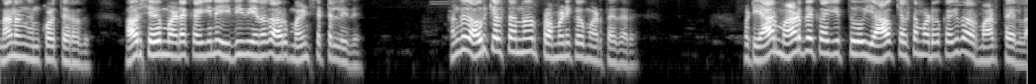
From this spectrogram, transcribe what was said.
ನಾನು ಹಂಗೆ ಅಂದ್ಕೊಳ್ತಾ ಇರೋದು. ಅವ್ರ ಸೇವೆ ಮಾಡೋಕ್ಕಾಗಿನೇ ಇದ್ದೀವಿ ಅನ್ನೋದು ಅವ್ರ ಮೈಂಡ್ ಸೆಟ್ಟಲ್ಲಿದೆ ಹಂಗಾಗಿ ಅವ್ರ ಕೆಲಸ ಅನ್ನೋರು ಪ್ರಾಮಾಣಿಕವಾಗಿ ಮಾಡ್ತಾ ಇದ್ದಾರೆ ಬಟ್ ಯಾರು ಮಾಡಬೇಕಾಗಿತ್ತು ಯಾವ ಕೆಲಸ ಮಾಡಬೇಕಾಗಿತ್ತು ಅವ್ರು ಮಾಡ್ತಾ ಇಲ್ಲ.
